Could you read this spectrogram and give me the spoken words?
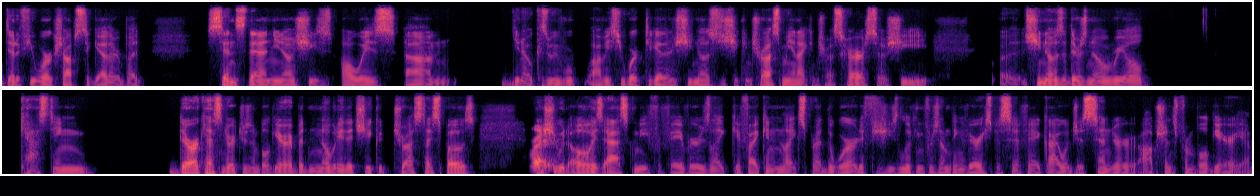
did a few workshops together, but since then, you know, she's always um you know, cuz we've obviously worked together and she knows she can trust me and I can trust her, so she uh, she knows that there's no real casting there are casting directors in Bulgaria, but nobody that she could trust, I suppose. Right. And she would always ask me for favors, like if I can like spread the word. If she's looking for something very specific, I would just send her options from Bulgaria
